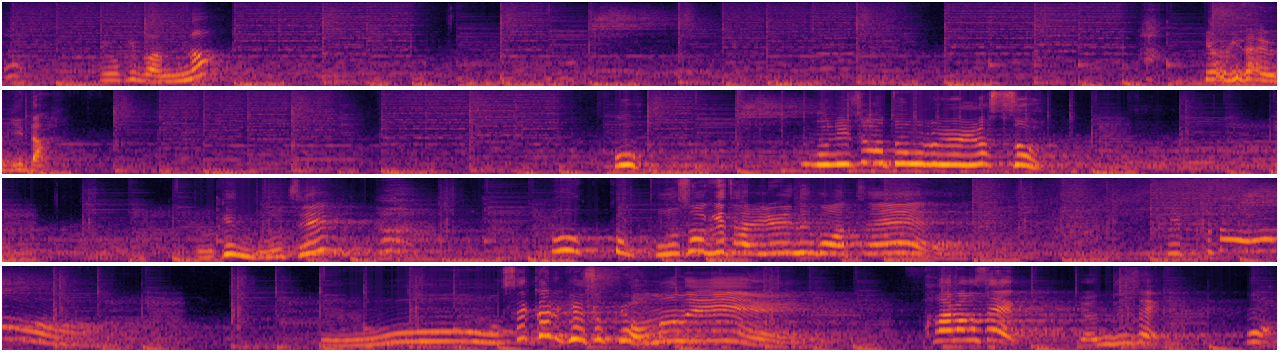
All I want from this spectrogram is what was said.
어? 여기 맞나? 아, 여기다 여기다 오! 문이 자동으로 열렸어 여긴 뭐지? 어, 꼭 보석이 달려있는 것 같아 예쁘다. 오, 색깔이 계속 변하네. 파란색, 연두색. 어,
